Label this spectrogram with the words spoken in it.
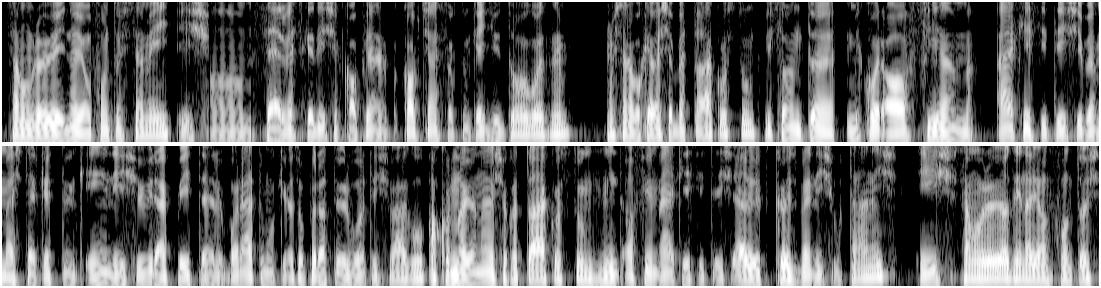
Számomra ő egy nagyon fontos személy, és a szervezkedése kapján, kapcsán szoktunk együtt dolgozni. Mostanában kevesebbet találkoztunk, viszont mikor a film elkészítésében mesterkedtünk én és Virág Péter barátom, aki az operatőr volt és vágó, akkor nagyon-nagyon sokat találkoztunk, mind a film elkészítés előtt, közben is, után is, és számomra ő azért nagyon fontos,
